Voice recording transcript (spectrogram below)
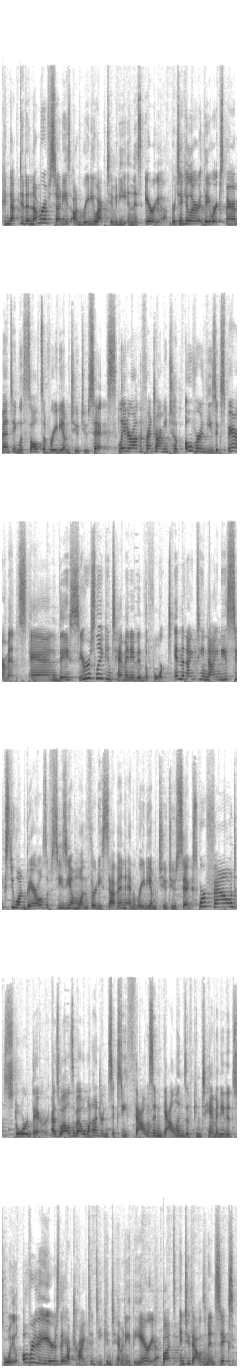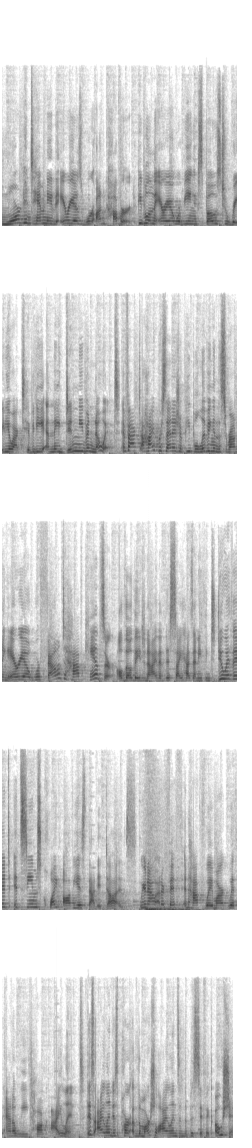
conducted a number of studies on radioactivity in this area. In particular, they were experimenting with salts of radium 226. Later on, the French army took over these experiments, and they seriously contaminated the fort. In the 1990s, 61 barrels of cesium-137 and radium-226 were found stored there, as well as about 160,000 gallons of contaminated soil. Over the years, they have tried to decontaminate the area, but in 2006, more contaminated areas were uncovered. People in the area were being exposed to radioactivity and they didn't even know it. In fact, a high high percentage of people living in the surrounding area were found to have cancer. Although they deny that this site has anything to do with it, it seems quite obvious that it does. We are now at our fifth and halfway mark with Enewetak Island. This island is part of the Marshall Islands in the Pacific Ocean.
